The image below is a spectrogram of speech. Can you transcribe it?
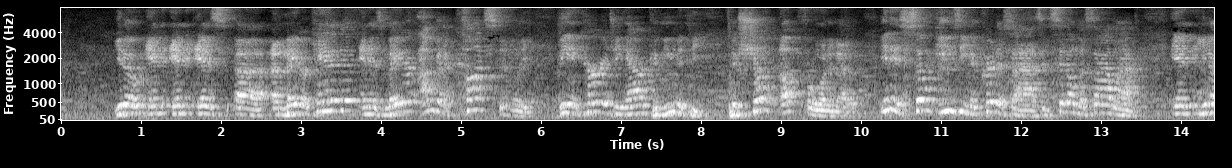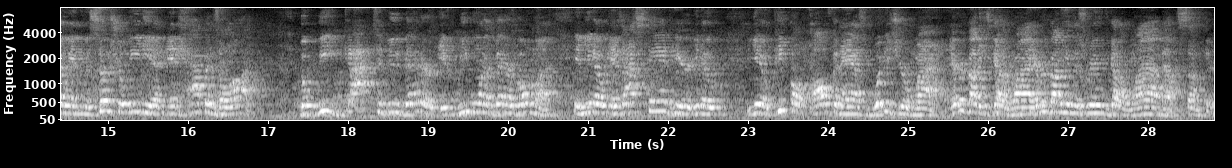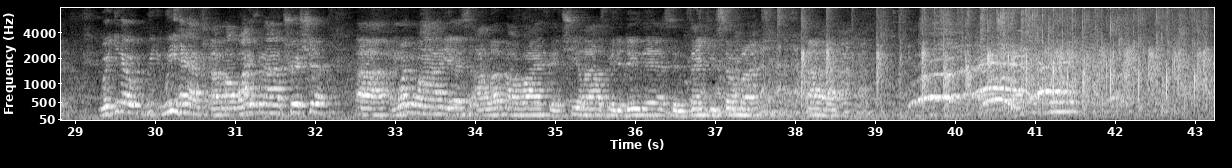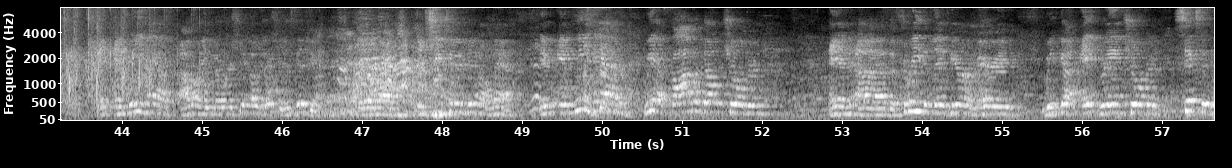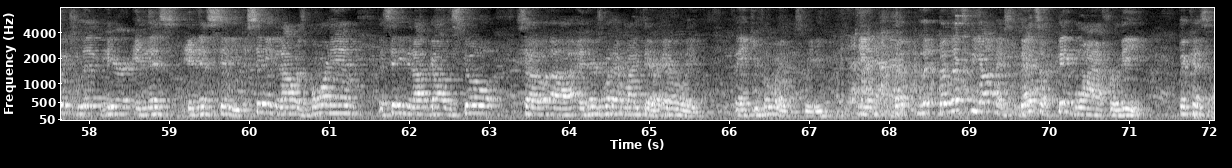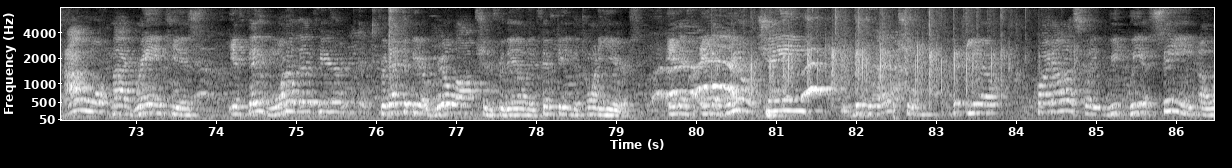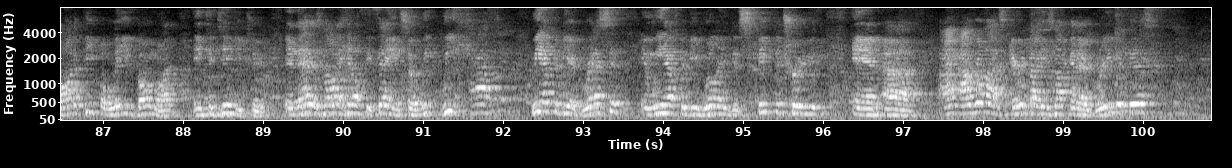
You know, and, and as uh, a mayor candidate and as mayor, I'm going to constantly be encouraging our community to show up for one another. It is so easy to criticize and sit on the sidelines. And, you know, and with social media, it happens a lot. But we've got to do better if we want a better Beaumont. And, you know, as I stand here, you know, you know, people often ask, what is your why? Everybody's got a why. Everybody in this room's got a why about something. Well, you know, we, we have, uh, my wife and I, Tricia, Uh, one why is I love my wife and she allows me to do this, and thank you so much. Uh, and, we have, I don't even know where she, oh, there she is, video. And, she tuned in on that. And, and, we have, we have five adult children, and uh, the three that live here are married. We've got eight grandchildren, six of which live here in this in this city, the city that I was born in, the city that I've gone to school. So, uh, and there's one of them right there, Emily. Thank you for waiting, sweetie. And, but, but let's be honest, that's a big why for me. Because I want my grandkids, if they want to live here, for that to be a real option for them in 15 to 20 years. And if, and if we don't change the direction, you know, quite honestly, we, we have seen a lot of people leave Beaumont and continue to. And that is not a healthy thing. So we, we have we have to be aggressive and we have to be willing to speak the truth. And uh, I, I realize everybody's not going to agree with this,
